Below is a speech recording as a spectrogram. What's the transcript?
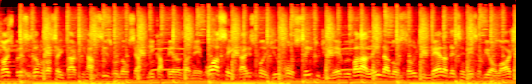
nós precisamos aceitar que racismo não se aplica apenas a negro, ou aceitar expandir o conceito de negro para além da noção de mera descendência biológica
